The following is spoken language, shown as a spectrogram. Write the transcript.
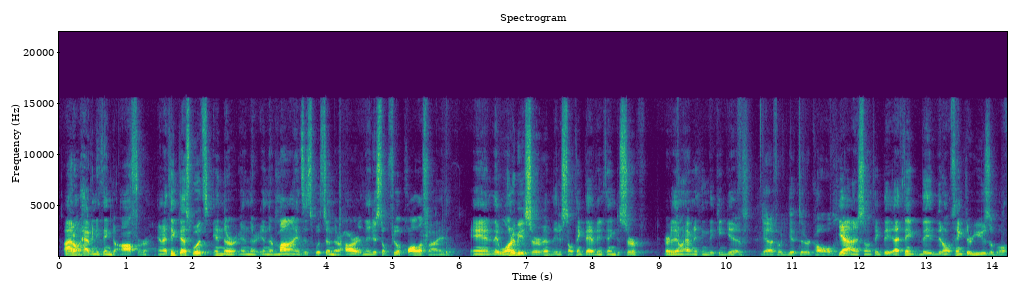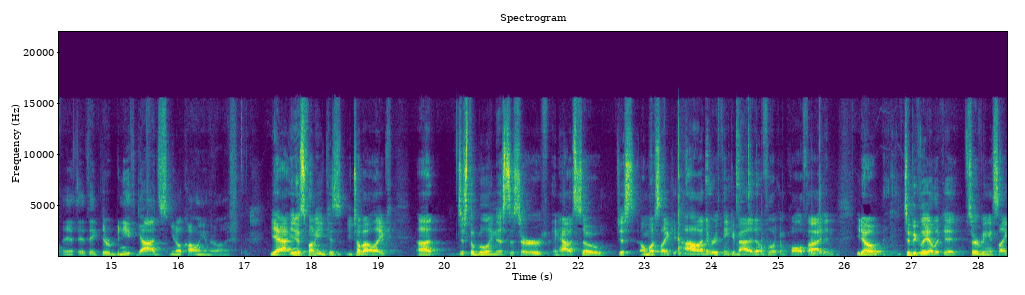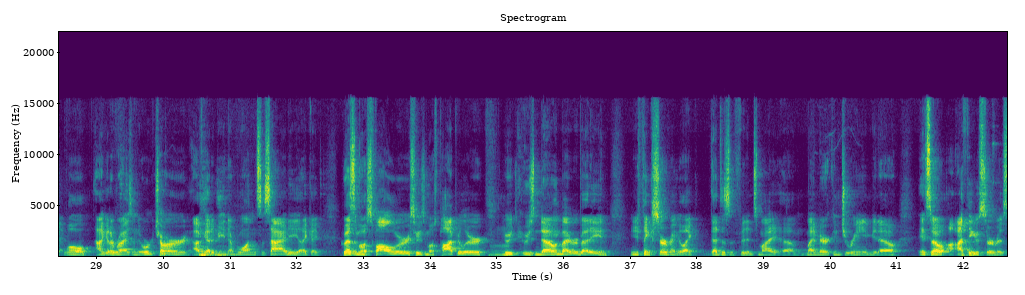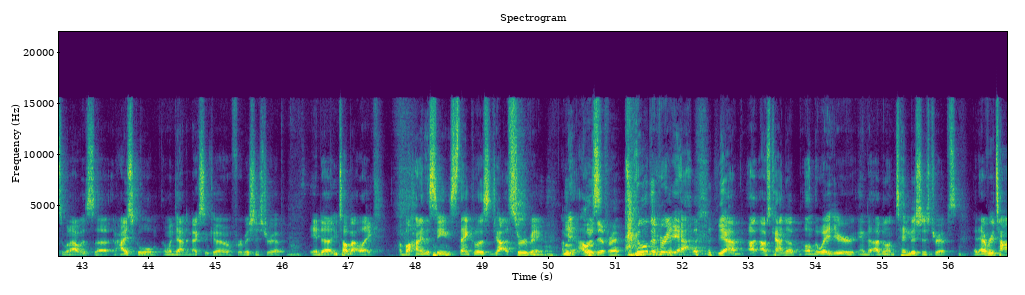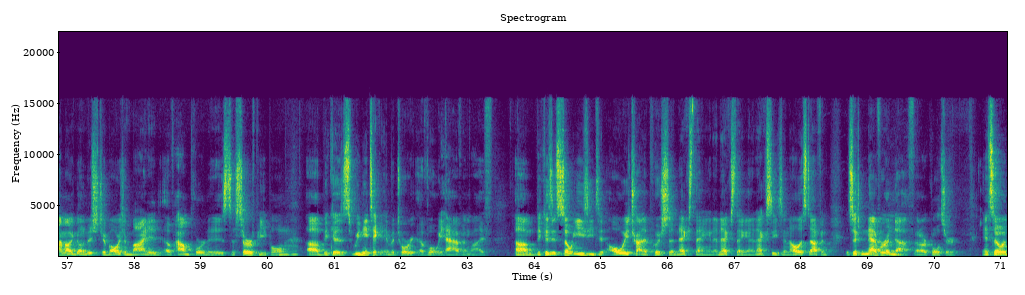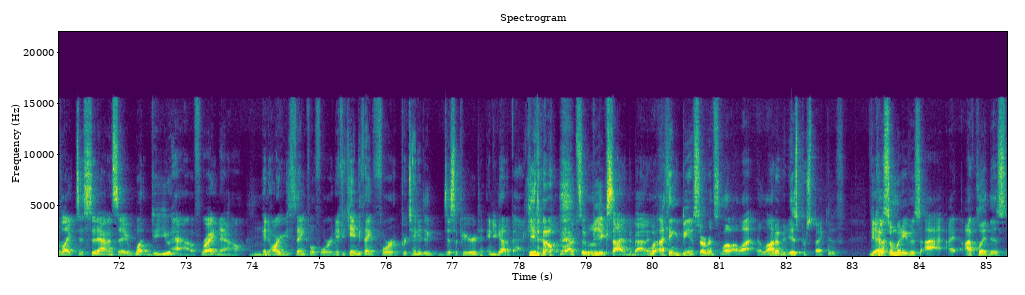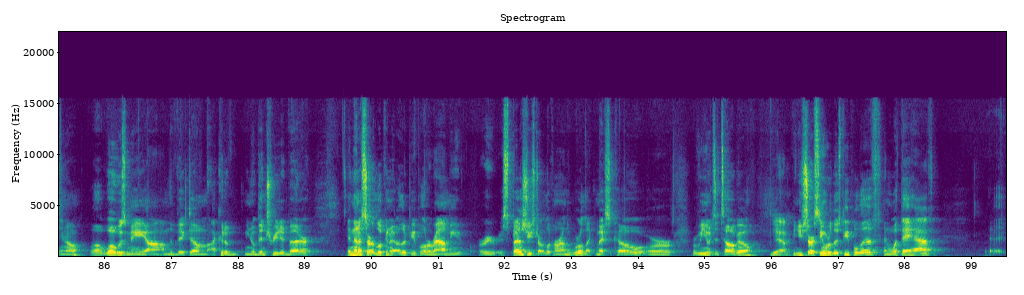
I don't have anything to offer, and I think that's what's in their in their in their minds. It's what's in their heart, and they just don't feel qualified. And they want to be a servant, they just don't think they have anything to serve, or they don't have anything they can give. yeah, if a gifted or called. Yeah, I just don't think they. I think they, they don't think they're usable. They, they think they're beneath God's you know calling in their life. Yeah, you know, it's funny because you talk about like uh, just the willingness to serve and how it's so just almost like, oh, I never think about it. I don't feel like I'm qualified. And, you know, typically I look at serving, it's like, well, I got to rise in the org chart. I've got to be number one in society. Like, I, who has the most followers, who's the most popular, who, who's known by everybody. And, and you think serving, you're like, that doesn't fit into my um, my American dream, you know. And so I I think of service when I was uh, in high school. I went down to Mexico for a mission trip, and uh, you talk about like a behind the scenes thankless job serving. I mean, I was different. a little different, yeah, yeah. I, I was counting up on the way here, and I've been on ten mission trips. And every time I would go on a mission trip, I'm always reminded of how important it is to serve people, uh, because we need to take an inventory of what we have in life. Um, because it's so easy to always try to push the next thing and the next thing and the next season, all this stuff, and it's just never enough in our culture. And so, it'd like to sit down and say, "What do you have right now, mm-hmm. and are you thankful for it? And if you can't be thankful for it, pretend it disappeared and you got it back. You know, so be excited about it. Well, I think being a servant's a lot. A lot of it is perspective. Because Yeah. so many of us, I, I, I played this, you know, well, woe was me. I'm the victim. I could have, you know, been treated better. And then I start looking at other people around me, or especially you start looking around the world, like Mexico or, or when you went to Togo. Yeah. And you start seeing where those people live and what they have,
